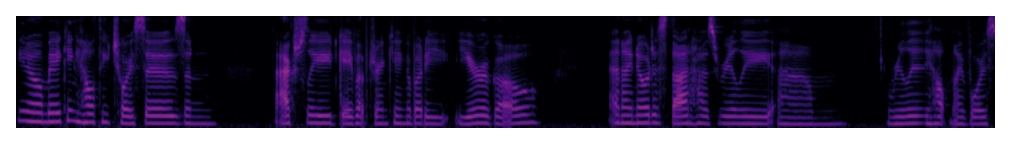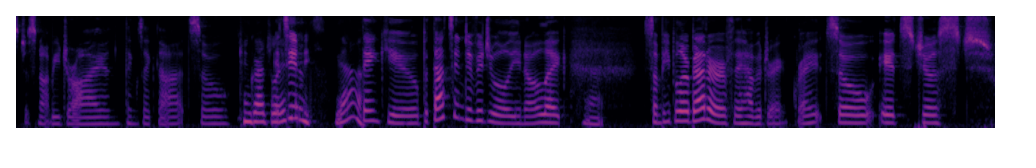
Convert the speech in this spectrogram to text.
you know, making healthy choices and actually gave up drinking about a year ago. And I noticed that has really, um, really helped my voice just not be dry and things like that. So Congratulations. yeah. Thank you. But that's individual, you know, like Yeah. Some people are better if they have a drink, right? So it's just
